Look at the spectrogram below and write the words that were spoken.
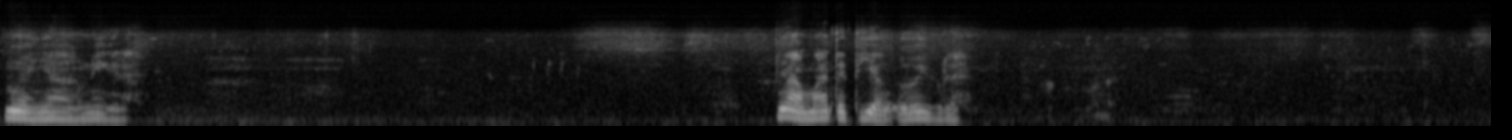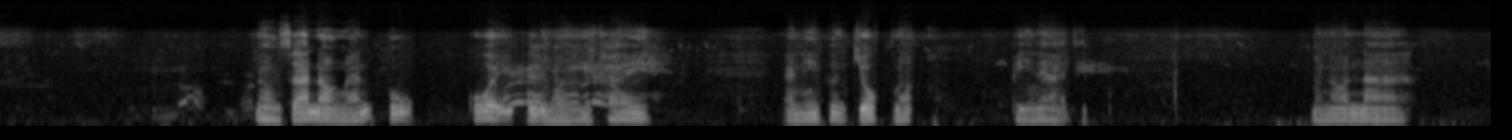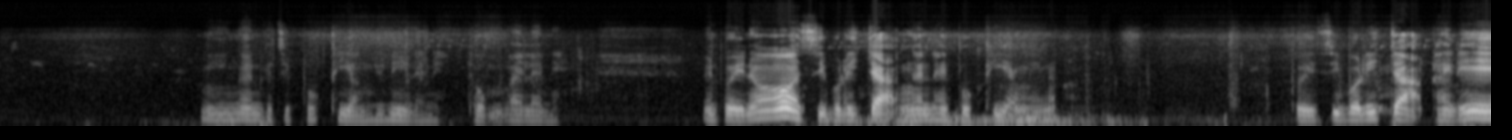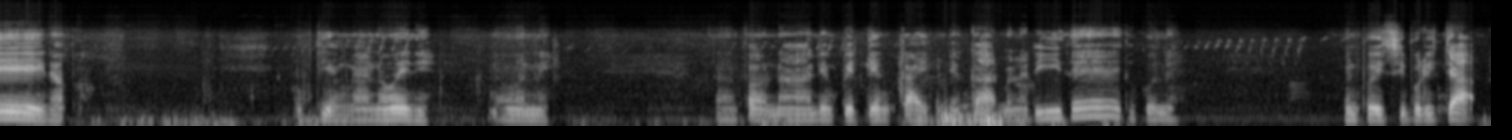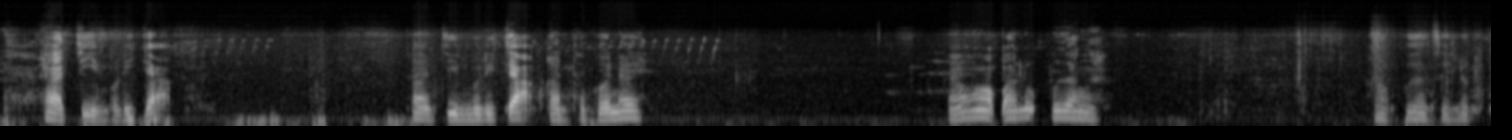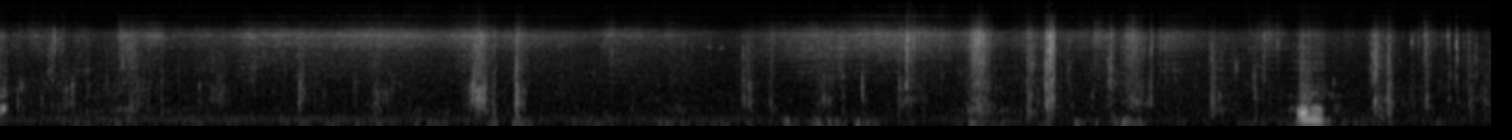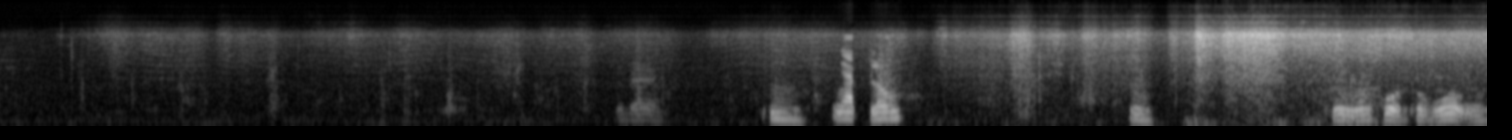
เมื่อยย่าง นี่ก็ได้ย่างมาแต่เถียงเอ้ยอยู่เลยน้องซาน้องนั้นปลูกกล้วยปลูกหอยไข่ อันนี้เพิ่งจกเนาะ ปีหน้าจิมานอนนา มีเงินก็จิปลูกเถียงอยู่นี่แหละนี่ ถมไว้เลยนี่ เป็นเปยเนาะสิบริจาคเงินให้ปลูกเถียงนี่เนาะเปยสิบริจาคให้เด้เนาะปลูกเถียงหน้าน้อยนี่นอนนี่นอนเฝ้านาเลี้ยงเป็ดเลี้ยงไก่บรรยากาศมันละดีแท้ทุกคนเลยมันเปยสิบริจาคถ้าจีนบริจาคถ้าจีนบริจาคกันทุกคนเลยเอาบาลูกเพื่องอะ หอกเพื่องเสร็จหลุดอืมอืมหยัดลง อืมนี่ยังโกนกุกโวกอยู่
